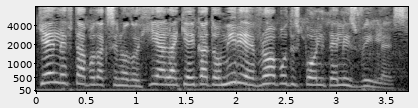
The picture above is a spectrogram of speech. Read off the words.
Και λεφτά από τα ξενοδοχεία, αλλά και εκατομμύρια ευρώ από τις πολυτελείς βίλες.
